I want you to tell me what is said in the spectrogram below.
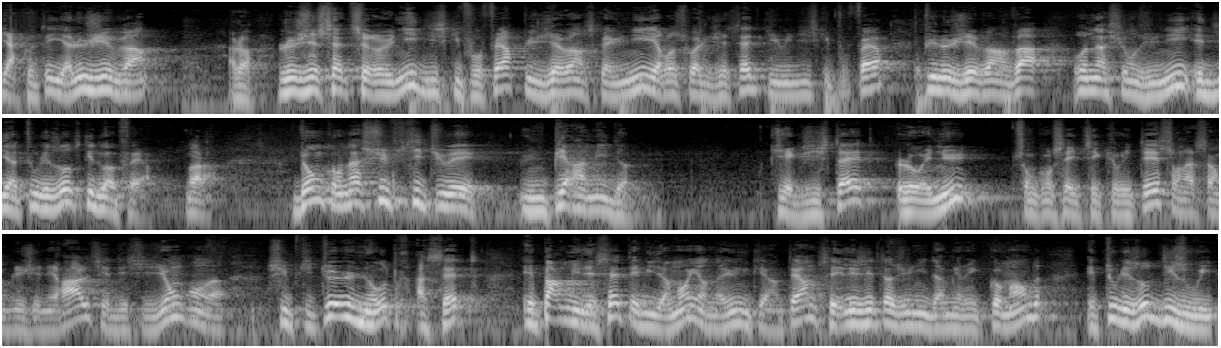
puis à côté, il y a le G20. Alors le G7 se réunit, dit ce qu'il faut faire, puis le G20 se réunit et reçoit le G7 qui lui dit ce qu'il faut faire, puis le G20 va aux Nations Unies et dit à tous les autres ce qu'ils doivent faire. Voilà. Donc on a substitué une pyramide qui existait, l'ONU, son Conseil de sécurité, son Assemblée générale, ses décisions, on a substitué une autre à sept. Et parmi les sept, évidemment, il y en a une qui est interne, c'est les États-Unis d'Amérique commandent, et tous les autres disent oui.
